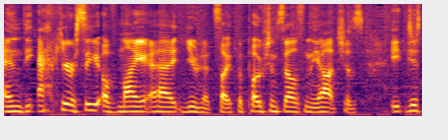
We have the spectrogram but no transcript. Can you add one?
and the accuracy of my uh, units like the potion cells and the archers. It just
